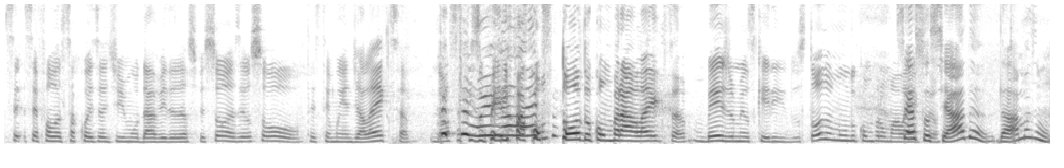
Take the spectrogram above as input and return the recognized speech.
Você falou essa coisa de mudar a vida das pessoas. Eu sou testemunha de Alexa. Nossa, fiz o perifacom todo comprar Alexa. Um beijo, meus queridos. Todo mundo comprou uma Você é Alexa. associada da Amazon?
